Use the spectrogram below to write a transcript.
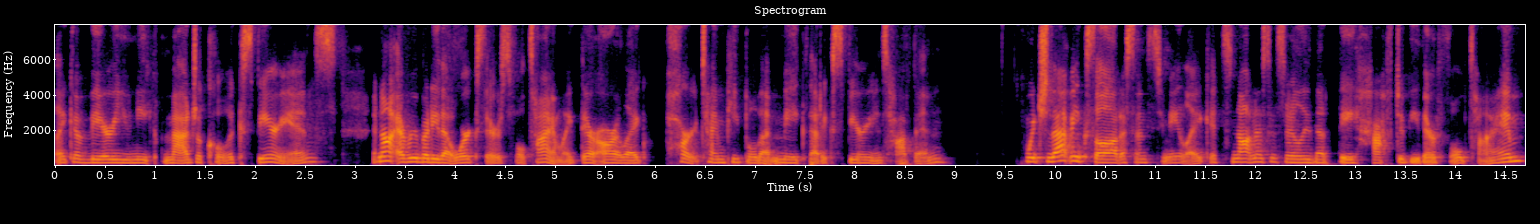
like a very unique, magical experience and not everybody that works there is full time like there are like part-time people that make that experience happen which that makes a lot of sense to me like it's not necessarily that they have to be there full time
